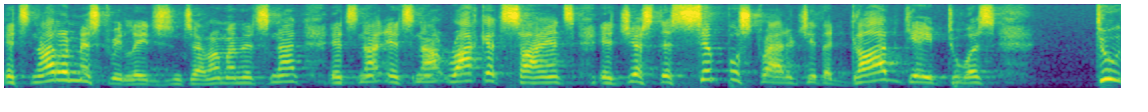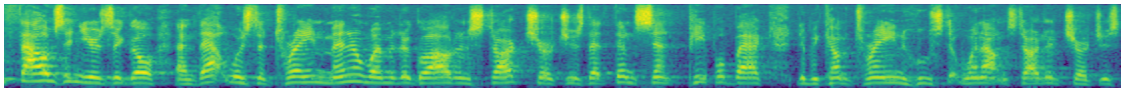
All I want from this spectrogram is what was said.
It's not a mystery, ladies and gentlemen. It's not, it's not, it's not rocket science. It's just a simple strategy that God gave to us 2,000 years ago, and that was to train men and women to go out and start churches that then sent people back to become trained who st- went out and started churches.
